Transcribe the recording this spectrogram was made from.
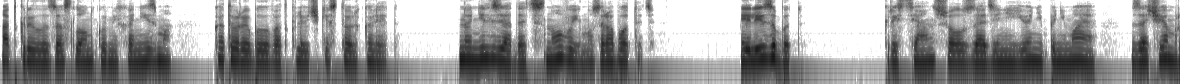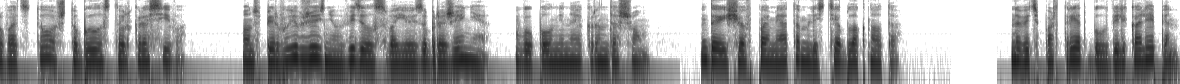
открыло заслонку механизма, который был в отключке столько лет. Но нельзя дать снова ему заработать. «Элизабет!» Кристиан шел сзади нее, не понимая, зачем рвать то, что было столь красиво. Он впервые в жизни увидел свое изображение — выполненные карандашом, да еще в помятом листе блокнота. Но ведь портрет был великолепен.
